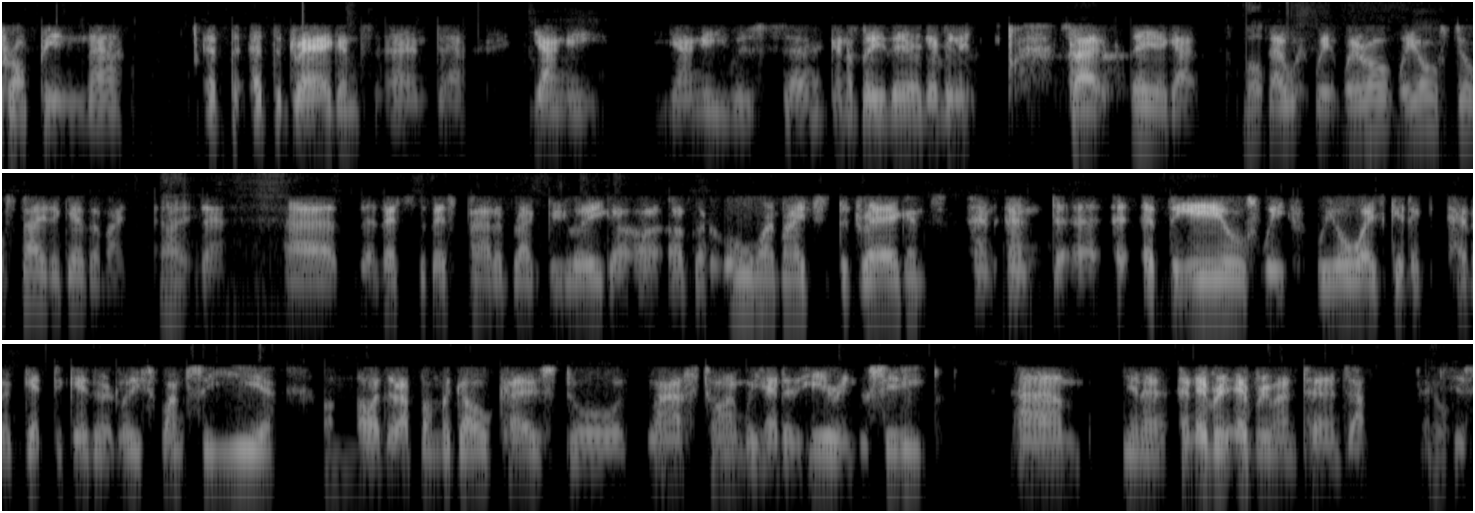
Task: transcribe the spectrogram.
prop in uh, at the, at the Dragons, and uh, Youngie Youngie was uh, going to be there and everything. So there you go. Well, So we, we're all we all still stay together, mate. uh, And, uh, uh, that's the best part of rugby league. I, I- I've got all my mates at the Dragons and and uh, at the Eels. We we always get a, have a get together at least once a year, either up on the Gold Coast or last time we had it here in the city. Um, you know, and every everyone turns up. It's just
